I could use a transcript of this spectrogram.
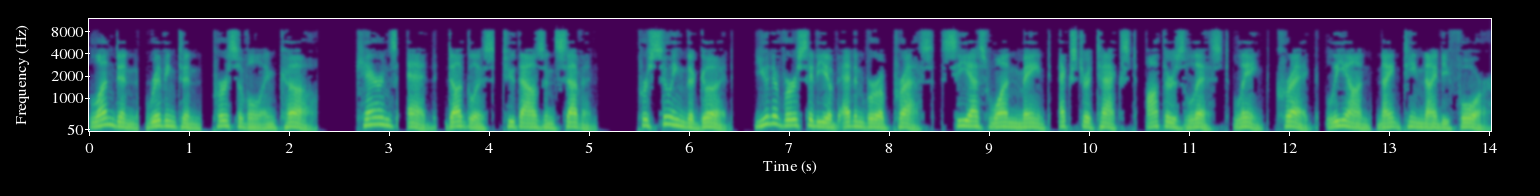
London, Rivington, Percival & Co. Cairns, ed., Douglas 2007. Pursuing the Good. University of Edinburgh Press, CS1 maint, extra text, authors list link Craig, Leon 1994.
